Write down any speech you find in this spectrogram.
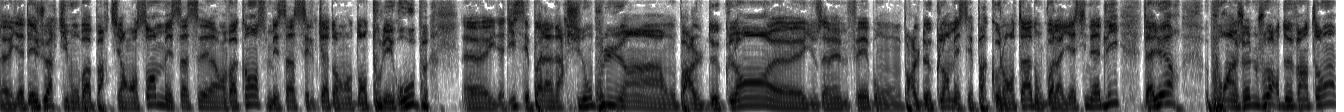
il y a des joueurs qui vont pas partir ensemble, mais ça c'est en vacances. Mais ça c'est le cas dans, dans tous les groupes. Euh, il a dit c'est pas l'anarchie non plus. Hein. On parle de clan. euh, il nous a même fait bon, on parle de clan, mais c'est pas Colanta. Donc voilà, Yacine Adli. D'ailleurs, pour un jeune joueur de 20 ans,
